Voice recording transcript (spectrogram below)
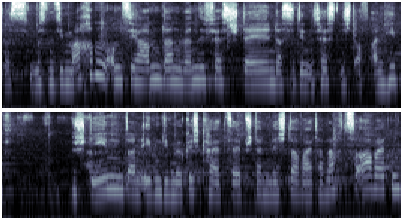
Das müssen Sie machen und Sie haben dann, wenn Sie feststellen, dass Sie den Test nicht auf Anhieb bestehen, dann eben die Möglichkeit, selbstständig da weiter nachzuarbeiten.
